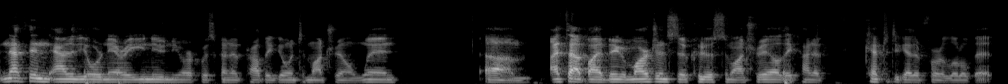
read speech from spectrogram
Nothing out of the ordinary. You knew New York was going to probably go into Montreal and win. Um, I thought by a bigger margin, so kudos to Montreal. They kind of kept it together for a little bit.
